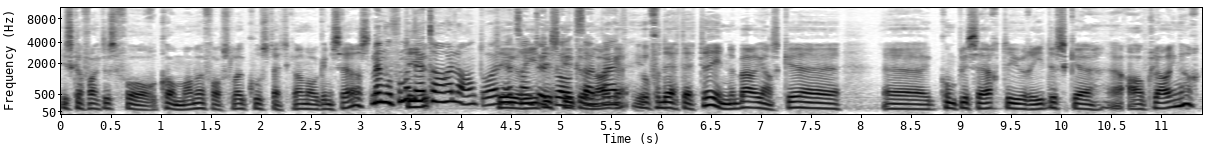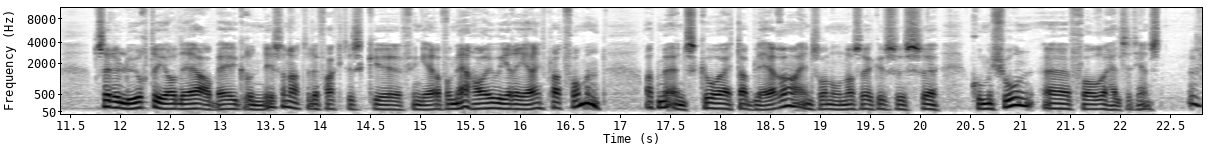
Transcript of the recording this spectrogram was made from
de skal faktisk forekomme med forslag hvordan dette kan organiseres. Men hvorfor må det, det ta halvannet år, et sånt utvalgsarbeid? Jo, for det, dette innebærer ganske eh, kompliserte juridiske eh, avklaringer. Så er det lurt å gjøre det arbeidet grundig, sånn at det faktisk eh, fungerer. For vi har jo i regjeringsplattformen at vi ønsker å etablere en sånn undersøkelseskommisjon eh, for helsetjenesten. Mm.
